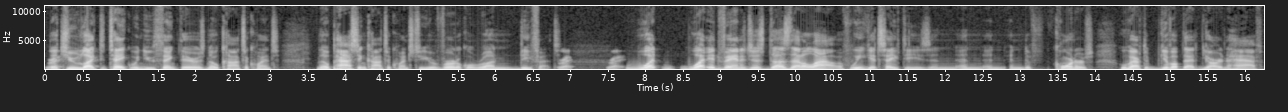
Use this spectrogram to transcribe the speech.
right. that you like to take when you think there is no consequence, no passing consequence to your vertical run defense. Right. Right. What what advantages does that allow if we get safeties and and and, and the corners who have to give up that yard and a half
